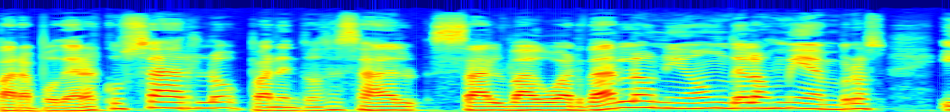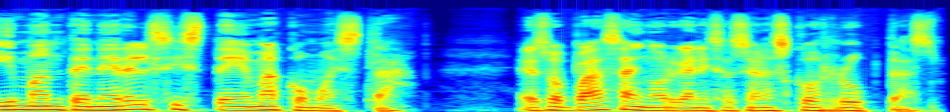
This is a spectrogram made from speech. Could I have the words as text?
para poder acusarlo, para entonces sal- salvaguardar la unión de los miembros y mantener el sistema como está. Eso pasa en organizaciones corruptas.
